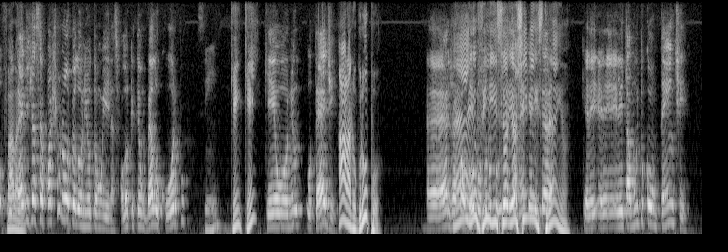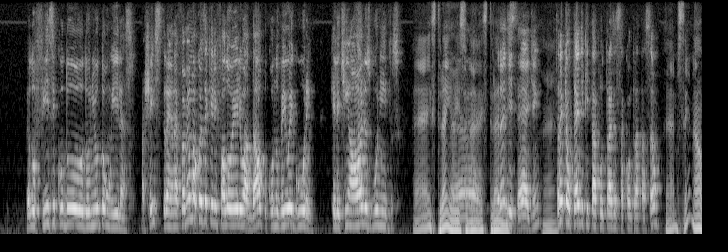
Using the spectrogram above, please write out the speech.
O, o Ted já se apaixonou pelo Newton Williams. Falou que tem um belo corpo. Sim. Quem? Quem? Que o, o Ted. Ah, lá no grupo? É, ele já é, falou. eu vi isso. Eu achei meio estranho. Tá, que ele, ele, ele tá muito contente pelo físico do, do Newton Williams. Achei estranho, né? Foi a mesma coisa que ele falou, ele e o Adalto, quando veio o Eguren. Que ele tinha olhos bonitos. É estranho é, isso, né? É estranho. Grande isso. Ted, hein? É. Será que é o Ted que está por trás dessa contratação? É, não sei não.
